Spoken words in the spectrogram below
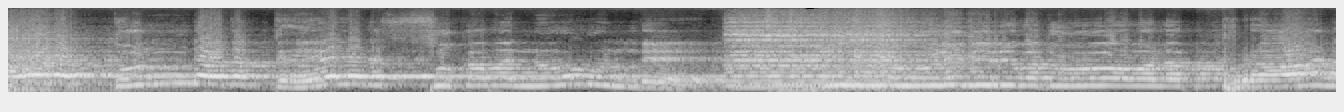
ಅವರ ತುಂಡದ ದೇಹದ ಸುಖವನ್ನು ಉಂಡೆ. ಇನ್ನು ಉಳಿದಿರುವುದು ಅವನ ಪ್ರಾಣ.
